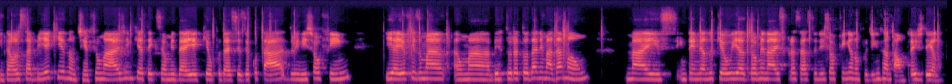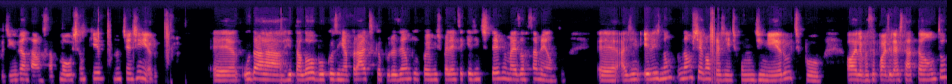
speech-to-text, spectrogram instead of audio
Então eu sabia que não tinha filmagem, que ia ter que ser uma ideia que eu pudesse executar do início ao fim. E aí eu fiz uma, uma abertura toda animada à mão, mas entendendo que eu ia dominar esse processo do início ao fim, eu não podia inventar um 3D, eu não podia inventar um stop motion, que não tinha dinheiro. É, o da Rita Lobo, Cozinha Prática, por exemplo, foi uma experiência que a gente teve mais orçamento. É, gente, eles não, não chegam pra gente com dinheiro, tipo, olha, você pode gastar tanto,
